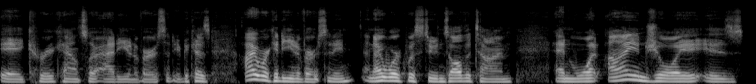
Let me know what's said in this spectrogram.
a career counselor at a university because I work at a university and I work with students all the time. And what I enjoy is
